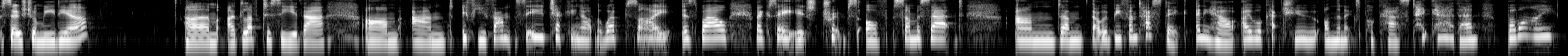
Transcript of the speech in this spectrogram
social media. Um, I'd love to see you there. Um, and if you fancy checking out the website as well, like I say, it's Tripps of Somerset. And um, that would be fantastic. Anyhow, I will catch you on the next podcast. Take care then. Bye bye.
